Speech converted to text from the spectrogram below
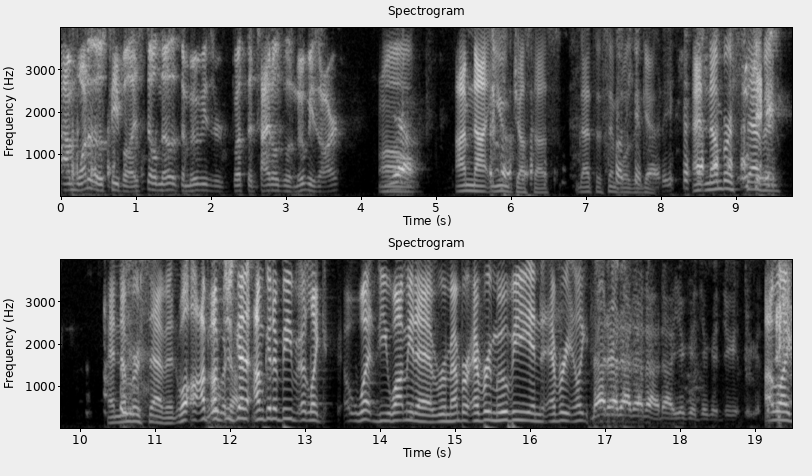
I'm one of those people. I still know that the movies are what the titles of the movies are. Oh, Yeah. I'm not you, just us. That's as simple as it gets. buddy. At number seven. At number seven. Well, I'm, I'm just on. gonna I'm gonna be uh, like, what do you want me to remember every movie and every like? No, no, no, no, no, no. You're good. You're good. You're good. You're good. I'm like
